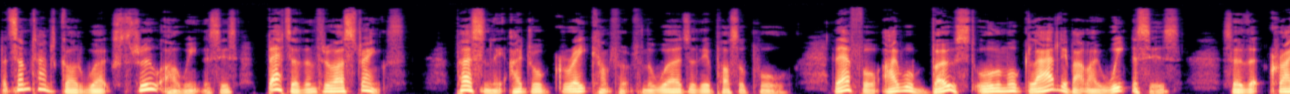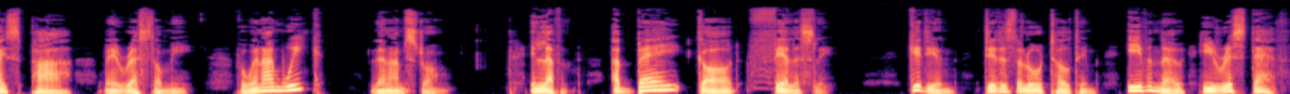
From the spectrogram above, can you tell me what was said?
But sometimes God works through our weaknesses better than through our strengths. Personally, I draw great comfort from the words of the Apostle Paul. Therefore, I will boast all the more gladly about my weaknesses, so that Christ's power may rest on me. For when I'm weak, then I'm strong. Eleventh, obey God fearlessly. Gideon did as the Lord told him, even though he risked death.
